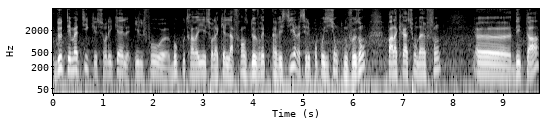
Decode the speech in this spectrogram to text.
deux thématiques sur lesquelles il faut euh, beaucoup travailler, sur lesquelles la France devrait investir, et c'est les propositions que nous faisons par la création d'un fonds euh, d'État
